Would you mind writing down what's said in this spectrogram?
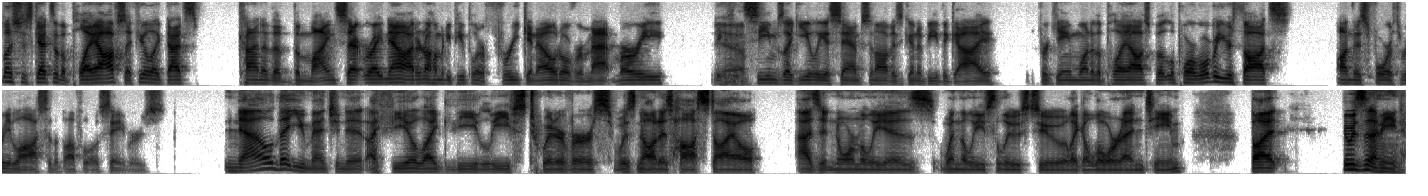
let's just get to the playoffs. I feel like that's kind of the the mindset right now. I don't know how many people are freaking out over Matt Murray because yeah. it seems like Ilya Samsonov is going to be the guy for game one of the playoffs. But Lepore, what were your thoughts on this 4 3 loss to the Buffalo Sabres? Now that you mentioned it, I feel like the Leafs Twitterverse was not as hostile as it normally is when the Leafs lose to like a lower end team. But it was, I mean,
